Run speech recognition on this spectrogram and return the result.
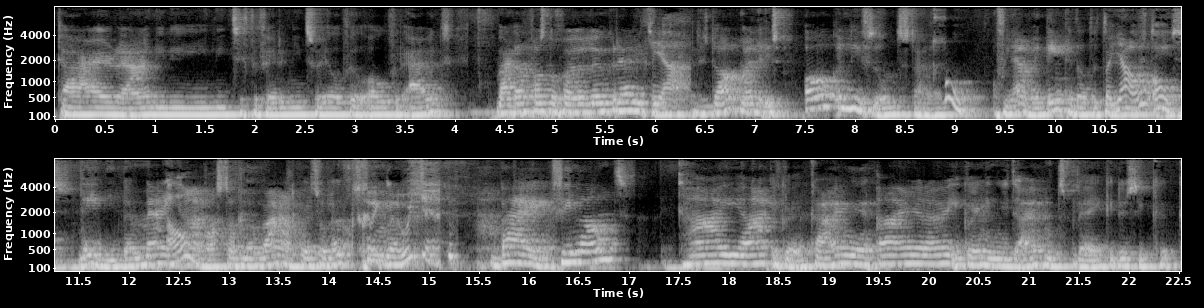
Kara, die, die liet zich er verder niet zo heel veel over uit. Maar dat was nog wel een leuk relletje. Ja. Dus dat, maar er is ook een liefde ontstaan. Oeh. Of ja, wij denken dat het Bij jou? Oh. is. Nee, niet bij mij. Oh. Ja, was dat maar waar. Ik werd zo leuk Schrik mijn hoedje. bij Finland. Kaya, ik weet Kaya, Aira, ik weet niet hoe je het uit moet spreken. Dus ik, ik,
